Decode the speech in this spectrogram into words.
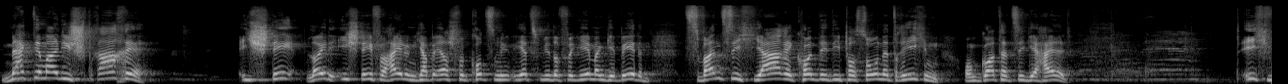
merkt ihr mal die Sprache. Ich stehe, Leute, ich stehe für Heilung. Ich habe erst vor kurzem jetzt wieder für jemanden gebetet. 20 Jahre konnte die Person nicht riechen und Gott hat sie geheilt. Ich,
